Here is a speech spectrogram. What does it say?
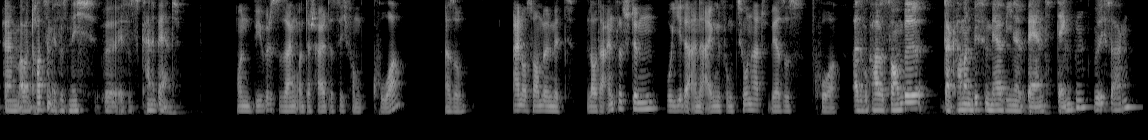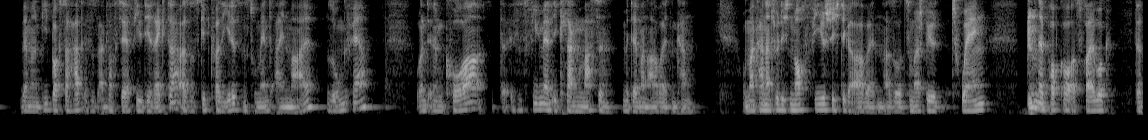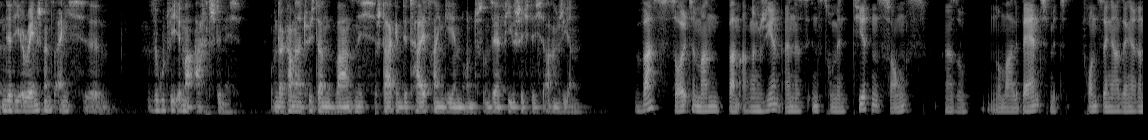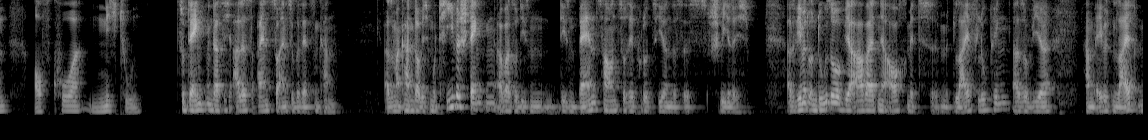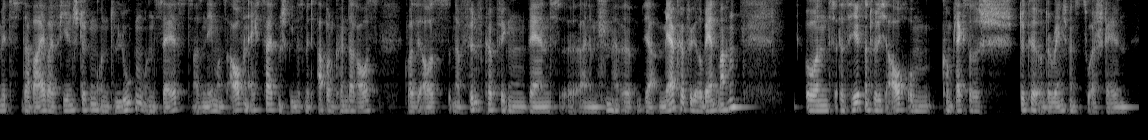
Ähm, aber trotzdem ist es nicht, äh, ist es keine Band. Und wie würdest du sagen, unterscheidet es sich vom Chor? Also ein Ensemble mit lauter Einzelstimmen, wo jeder eine eigene Funktion hat, versus Chor. Also Vokalensemble, da kann man ein bisschen mehr wie eine Band denken, würde ich sagen. Wenn man einen Beatboxer hat, ist es einfach sehr viel direkter. Also es gibt quasi jedes Instrument einmal, so ungefähr. Und in einem Chor, da ist es viel mehr die Klangmasse, mit der man arbeiten kann. Und man kann natürlich noch vielschichtiger arbeiten. Also zum Beispiel Twang, der Popcore aus Freiburg, da sind ja die Arrangements eigentlich äh, so gut wie immer achtstimmig. Und da kann man natürlich dann wahnsinnig stark in Details reingehen und sehr vielschichtig arrangieren. Was sollte man beim Arrangieren eines instrumentierten Songs, also normale Band mit Frontsänger, Sängerin, auf Chor nicht tun? Zu denken, dass ich alles eins zu eins übersetzen kann. Also man kann, glaube ich, motivisch denken, aber so diesen, diesen Band-Sound zu reproduzieren, das ist schwierig. Also wir mit Unduso, wir arbeiten ja auch mit, mit Live-Looping. Also wir haben Ableton Live mit dabei bei vielen Stücken und loopen uns selbst, also nehmen uns auf in Echtzeit und spielen es mit ab und können daraus quasi aus einer fünfköpfigen Band äh, eine äh, ja, mehrköpfigere Band machen. Und das hilft natürlich auch, um komplexere Stücke und Arrangements zu erstellen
